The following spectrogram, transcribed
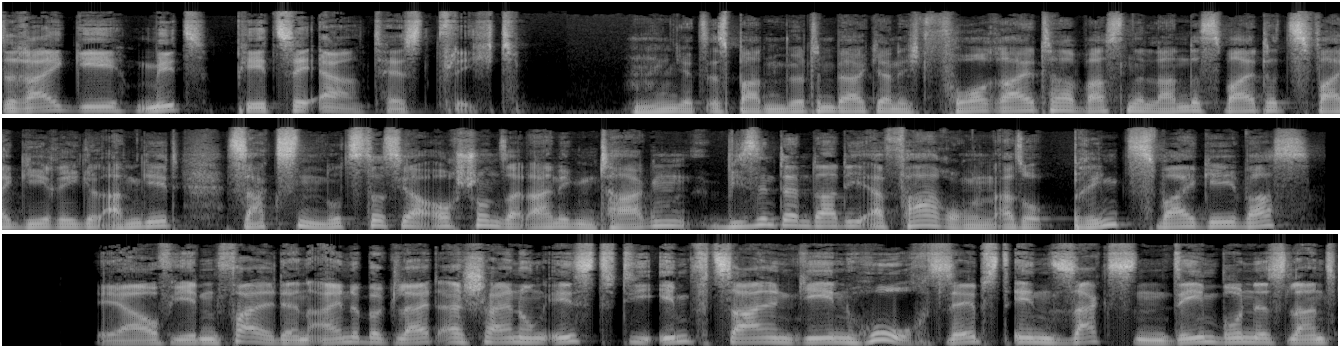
3G mit PCR-Testpflicht. Hm, jetzt ist Baden-Württemberg ja nicht Vorreiter, was eine landesweite 2G-Regel angeht. Sachsen nutzt das ja auch schon seit einigen Tagen. Wie sind denn da die Erfahrungen? Also bringt 2G was? Ja, auf jeden Fall, denn eine Begleiterscheinung ist, die Impfzahlen gehen hoch, selbst in Sachsen, dem Bundesland,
